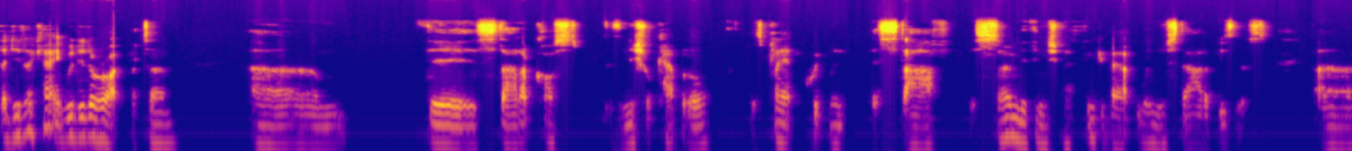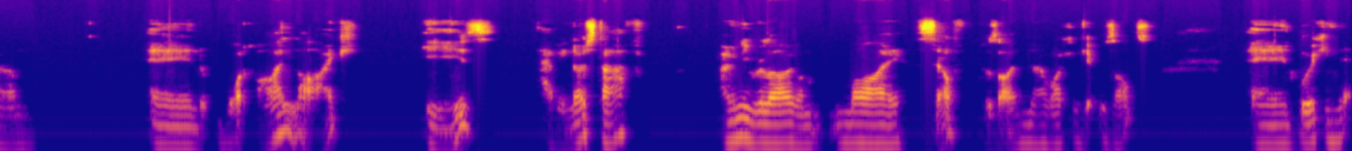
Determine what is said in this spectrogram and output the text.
they did okay. We did all right, but um, um, there's startup costs, there's initial capital, there's plant equipment, there's staff. There's so many things you have to think about when you start a business. Um, and what I like is having no staff, only relying on myself because I know I can get results and working the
